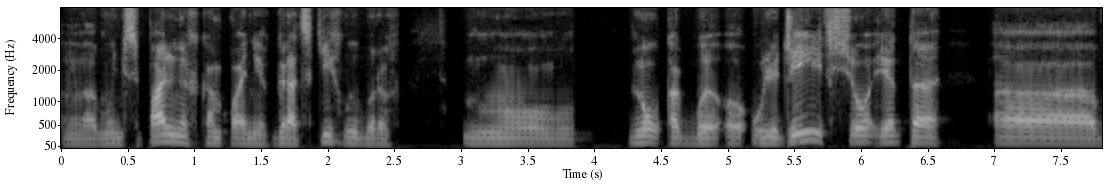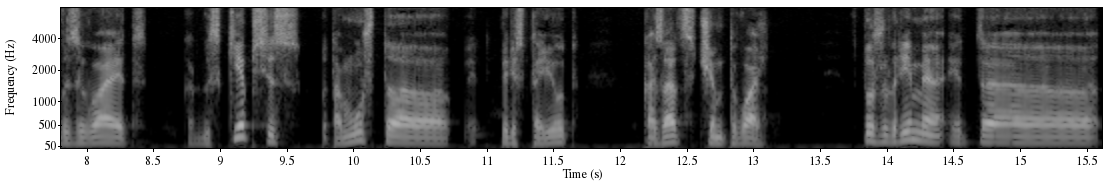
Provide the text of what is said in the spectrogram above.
э, муниципальных кампаниях, городских выборах, ну, как бы у людей все это э, вызывает как бы скепсис, потому что это перестает казаться чем-то важным. В то же время это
